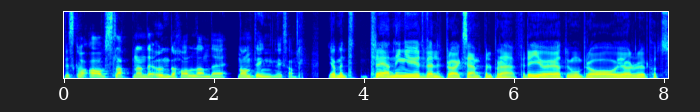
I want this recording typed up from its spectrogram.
Det ska vara avslappnande, underhållande, någonting liksom. Ja, men träning är ju ett väldigt bra exempel på det här. För det gör ju att du mår bra och gör du det på ett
